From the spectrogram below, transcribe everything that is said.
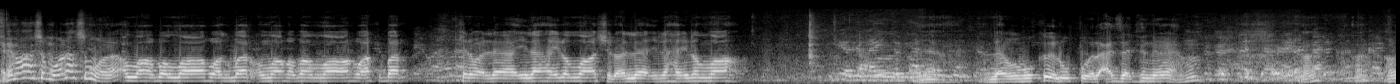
Memang semua lah semua Allah Allahu Akbar Allah Allahu Akbar Syadu an la ilaha illallah Syadu an la ilaha illallah ya. Dah buka lupa lah azan kan hmm? ha? Ha? Ha?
